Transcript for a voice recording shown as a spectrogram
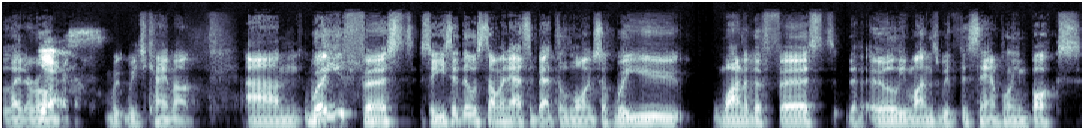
later on. Yes. Whi- which came up. Um, were you first? So you said there was someone else about to launch. Like, were you one of the first, the early ones with the sampling box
